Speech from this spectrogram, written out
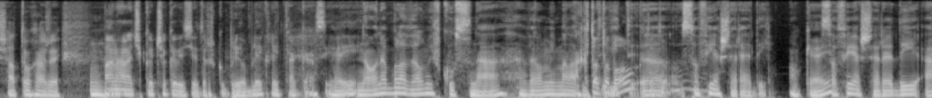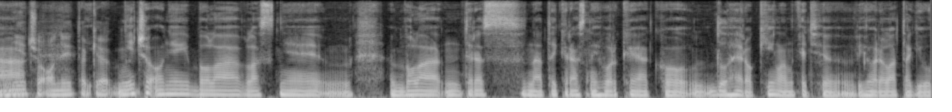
šatoch a že uh-huh. pán Hanečko, čo keby ste trošku priobliekli, tak asi hej. No ona bola veľmi vkusná, veľmi mala... A kto to bol? Kto to bol? Sofia Šeredy. Okay. Sofia Šeredy a... Niečo o nej také... Niečo o nej bola vlastne... Bola teraz na tej krásnej horke ako dlhé roky, len keď vyhorela, tak ju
